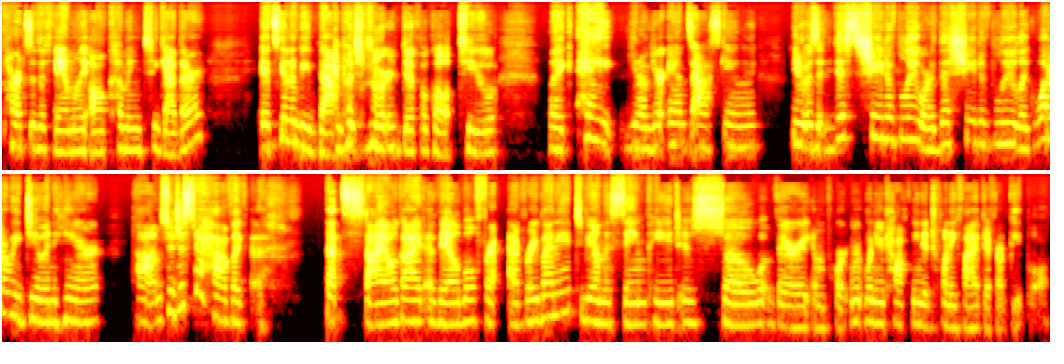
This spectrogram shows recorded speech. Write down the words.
parts of the family all coming together, it's going to be that much more difficult to like, hey, you know, your aunt's asking, you know, is it this shade of blue or this shade of blue? Like, what are we doing here? Um, so just to have like a, that style guide available for everybody to be on the same page is so very important when you're talking to 25 different people.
